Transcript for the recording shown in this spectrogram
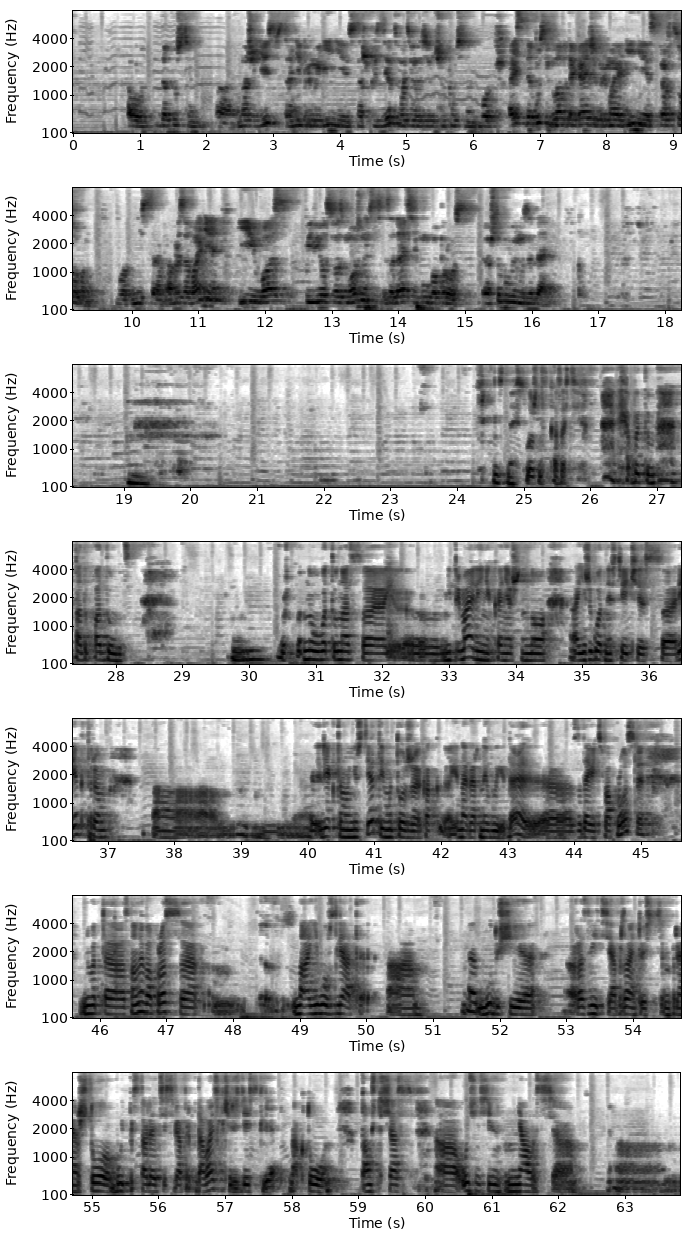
Допустим, а, у нас же есть в стране прямые линии с нашим президентом Владимиром Владимировичем Путиным. Вот. А если, допустим, была бы такая же прямая линия с Кравцовым, вот, министром образования, и у вас появилась возможность задать ему вопрос, э, что бы вы ему задали? Не знаю, сложно сказать. Об этом надо подумать. Ну, вот у нас э, не прямая линия, конечно, но ежегодные встречи с ректором, а, ректором университета, и мы тоже, как, наверное, вы, да, э, задаете вопросы. Вот э, основной вопрос, на его взгляд, будущее развития образования, то есть, например, что будет представлять из себя преподаватель через 10 лет, да, кто он. Потому что сейчас э, очень сильно поменялось э,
